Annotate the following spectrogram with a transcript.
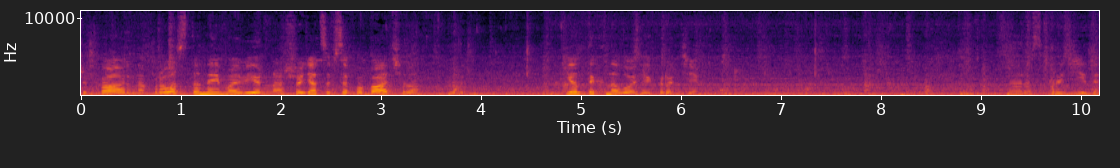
Шикарно, просто неймовірно, що я це все побачила. Такі от технології круті. Зараз приїде.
